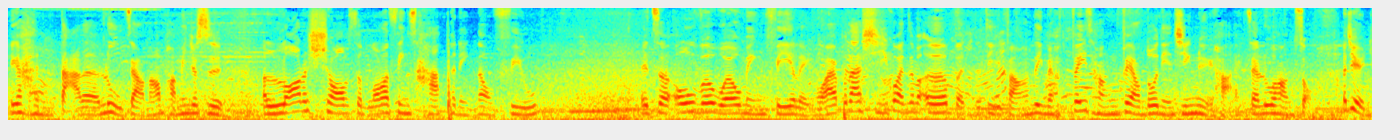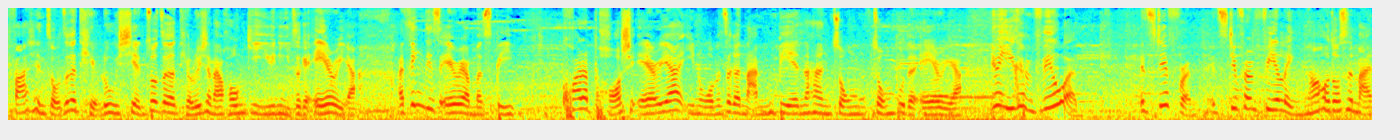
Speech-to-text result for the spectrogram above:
一个很大的路这样，然后旁边就是 a lot of shops，a lot of things happening 那种 feel。It's a overwhelming feeling。我还不大习惯这么 urban 的地方，里面非常非常多年轻女孩在路上走，而且你发现走这个铁路线，坐这个铁路线来 Hongi Uni 这个 area，I think this area must be quite a posh area in 我们这个南边和中中部的 area，因为 you can feel it，it's different，it's different feeling，然后都是蛮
